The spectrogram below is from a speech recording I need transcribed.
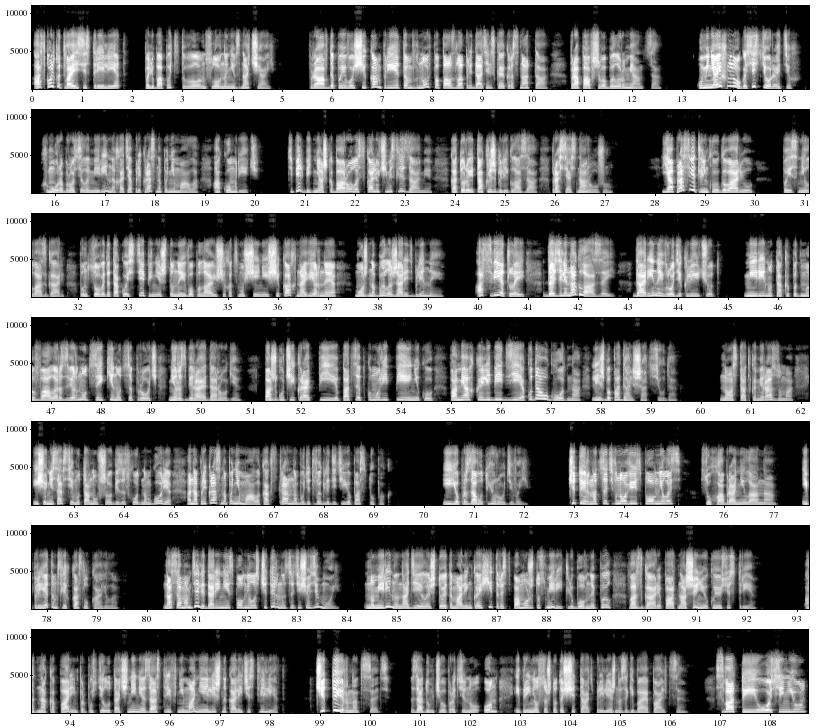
«А сколько твоей сестре лет?» Полюбопытствовал он словно невзначай. Правда, по его щекам при этом вновь поползла предательская краснота, пропавшего было румянца. «У меня их много, сестер этих!» — хмуро бросила Мирина, хотя прекрасно понимала, о ком речь. Теперь бедняжка боролась с колючими слезами, которые так и жгли глаза, просясь наружу. «Я про светленькую говорю», — пояснил Вазгарь, пунцовый до такой степени, что на его пылающих от смущения щеках, наверное, можно было жарить блины. «А светлой, да зеленоглазой, Дариной вроде кличут». Мирину так и подмывало развернуться и кинуться прочь, не разбирая дороги. По жгучей крапиве, по цепкому репейнику, по мягкой лебеде, куда угодно, лишь бы подальше отсюда. Но остатками разума, еще не совсем утонувшего в безысходном горе, она прекрасно понимала, как странно будет выглядеть ее поступок. Ее прозовут юродивой. «Четырнадцать вновь исполнилось!» сухо обронила она и при этом слегка слукавила. На самом деле Дарине исполнилось четырнадцать еще зимой, но Мирина надеялась, что эта маленькая хитрость поможет усмирить любовный пыл Вазгаря по отношению к ее сестре. Однако парень пропустил уточнение, заострив внимание лишь на количестве лет. «Четырнадцать!» Задумчиво протянул он и принялся что-то считать, прилежно загибая пальцы. «Сваты осенью.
